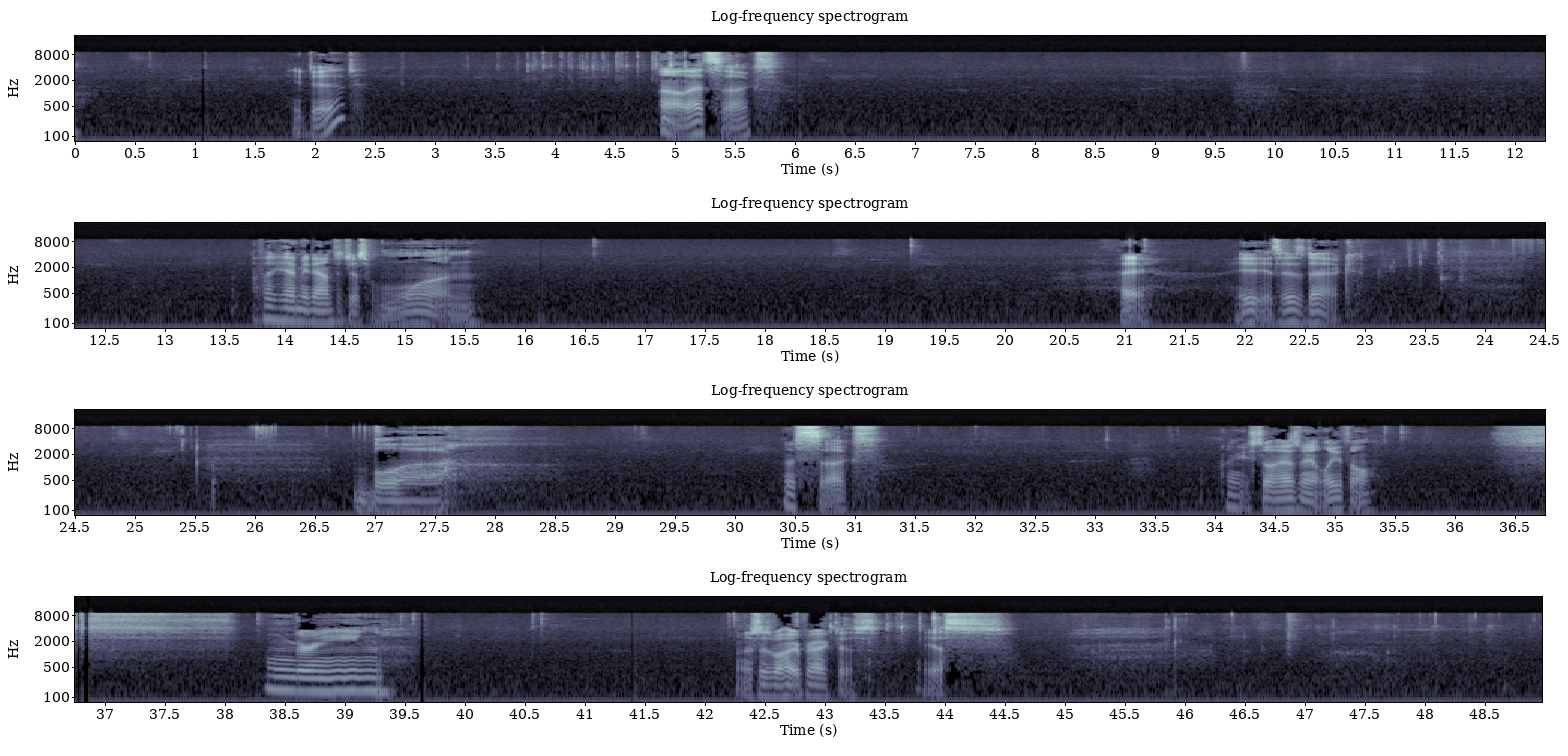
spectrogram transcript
You did? Oh, that sucks. I thought he had me down to just one. Hey, it's his deck. Blah. This sucks. I think he still has me at lethal. Green. This is why I practice. Yes.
